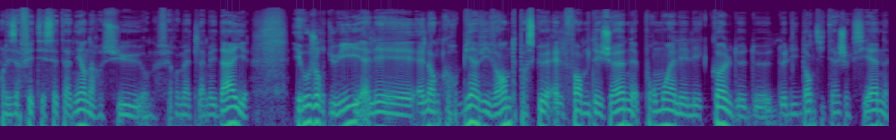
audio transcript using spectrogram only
On les a fêtés cette année, on a reçu, on a fait remettre la médaille. Et aujourd'hui, elle est, encore bien vivante parce qu'elle forme des jeunes. Pour moi, elle est l'école de l'identité ajaxienne.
